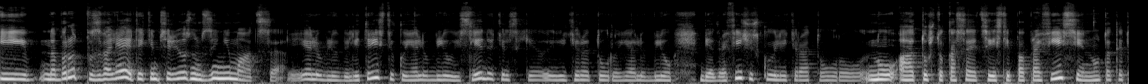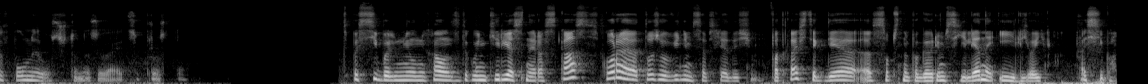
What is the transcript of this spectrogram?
И, наоборот, позволяет этим серьезным заниматься. Я люблю билетристику, я люблю исследовательскую литературу, я люблю биографическую литературу. Ну, а то, что касается, если по профессии, ну, так это в полный рост, что называется просто. Спасибо, Людмила Михайловна, за такой интересный рассказ. Скоро тоже увидимся в следующем подкасте, где, э, собственно, поговорим с Еленой и Ильей. Спасибо.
